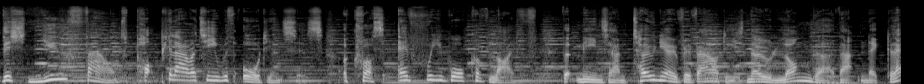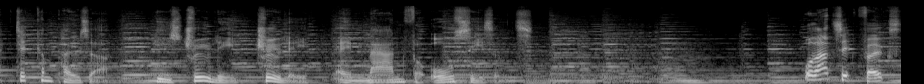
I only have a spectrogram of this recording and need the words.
this newfound popularity with audiences across every walk of life that means Antonio Vivaldi is no longer that neglected composer. He's truly, truly a man for all seasons. Well, that's it, folks.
